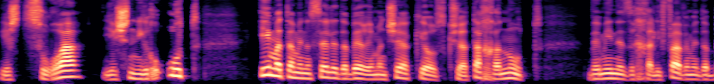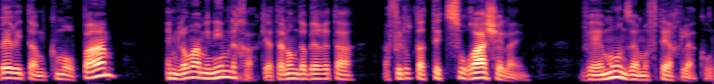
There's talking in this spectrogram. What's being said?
יש צורה, יש נראות. אם אתה מנסה לדבר עם אנשי הכאוס, כשאתה חנות במין איזה חליפה ומדבר איתם כמו פעם, הם לא מאמינים לך, כי אתה לא מדבר את ה, אפילו את התצורה שלהם. ואמון זה המפתח להכל.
